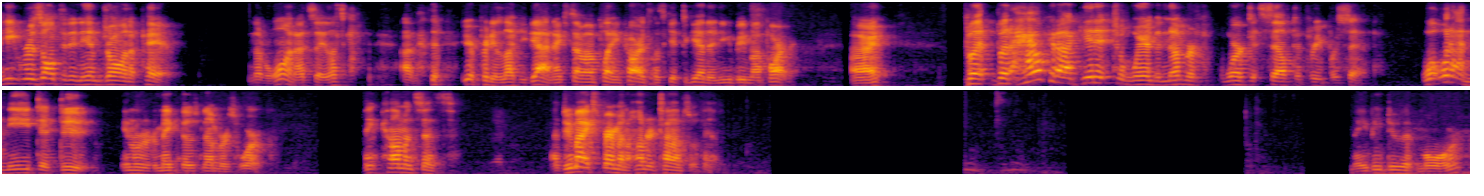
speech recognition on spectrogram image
he resulted in him drawing a pair. Number one, I'd say, let's. I'm, you're a pretty lucky guy. Next time I'm playing cards, let's get together and you can be my partner. All right. But but how could I get it to where the number worked itself to three percent? What would I need to do in order to make those numbers work? Think common sense. I do my experiment 100 times with him. Maybe do it more.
